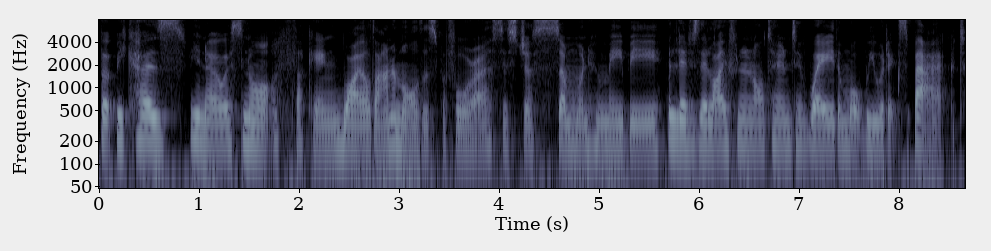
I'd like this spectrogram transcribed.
But because, you know, it's not fucking wild animal that's before us, it's just someone who maybe lives their life in an alternative way than what we would expect,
